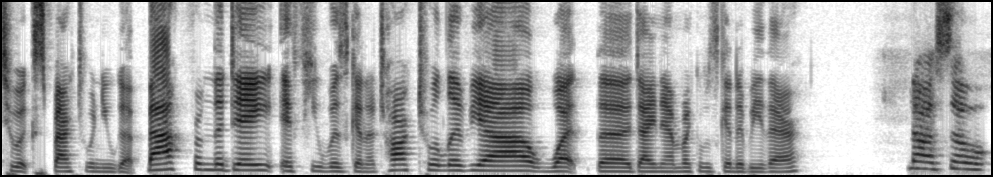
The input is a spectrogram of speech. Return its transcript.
to expect when you get back from the date, if he was going to talk to Olivia, what the dynamic was going to be there? No, so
